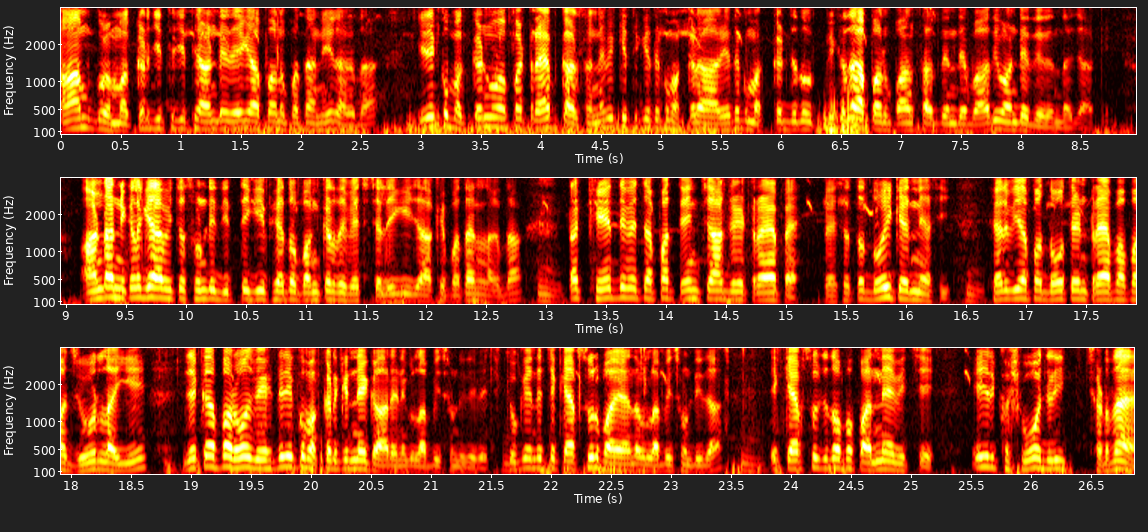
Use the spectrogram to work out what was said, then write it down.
ਆਮ ਘੁਮੱਕੜ ਜਿੱਥੇ ਜਿੱਥੇ ਆਂਡੇ ਦੇਗਾ ਆਪਾਂ ਨੂੰ ਪਤਾ ਨਹੀਂ ਲੱਗਦਾ। ਇਹਦੇ ਘੁਮੱਕੜ ਨੂੰ ਆਪਾਂ ਟ੍ਰੈਪ ਕਰ ਸਕਦੇ ਹਾਂ ਵੀ ਕਿਤੇ ਕਿਤੇ ਘੁਮੱਕੜ ਆ ਰਿਹਾ ਤੇ ਘੁਮੱਕੜ ਜਦੋਂ ਦਿਖਦਾ ਆਪਾਂ ਨੂੰ 5-7 ਦਿਨ ਦੇ ਬਾਅਦ ਹੀ ਆਂਡੇ ਦੇ ਦਿੰਦਾ ਜਾ ਕੇ। ਆਂਡਾ ਨਿਕਲ ਗਿਆ ਵਿੱਚੋਂ ਸੁੰਡੀ ਦਿੱਤੀ ਗਈ ਫਿਰ ਤੋਂ ਬੰਕਰ ਦੇ ਵਿੱਚ ਚਲੀ ਗਈ ਜਾ ਕੇ ਪਤਾ ਨਹੀਂ ਲੱਗਦਾ। ਤਾਂ ਖੇਤ ਦੇ ਵਿੱਚ ਆਪਾਂ ਤਿੰਨ ਚਾਰ ਜਿਹੜੇ ਟਰੈਪ ਹੈ ਵੈਸੇ ਤਾਂ ਦੋ ਹੀ ਕਹਿੰਦੇ ਅਸੀਂ ਫਿਰ ਵੀ ਆਪਾਂ ਦੋ ਤਿੰਨ ਟਰੈਪ ਆਪਾਂ ਜ਼ਰੂਰ ਲਾਈਏ। ਜੇਕਰ ਆਪਾਂ ਰੋਜ਼ ਵੇਖਦੇ ਨੇ ਘੁਮੱਕੜ ਕਿੰਨੇ ਕੁ ਰਹੇ ਨੇ ਗੁਲਾਬੀ ਸੁੰਡੀ ਦੇ ਵਿੱਚ। ਕਿਉਂਕਿ ਇਹਦੇ ਚ ਕੈਪਸੂਲ ਪਾਇਆ ਜਾਂਦਾ ਗੁਲਾਬੀ ਸੁੰਡੀ ਦਾ। ਇਹ ਕੈਪਸੂਲ ਜਦੋਂ ਆਪਾਂ ਪਾਉਂਦੇ ਆ ਵਿੱਚ ਇਹ ਜਿਹੜੀ ਖੁਸ਼ਬੂ ਜਿਹੜੀ ਛੱਡਦਾ ਹੈ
